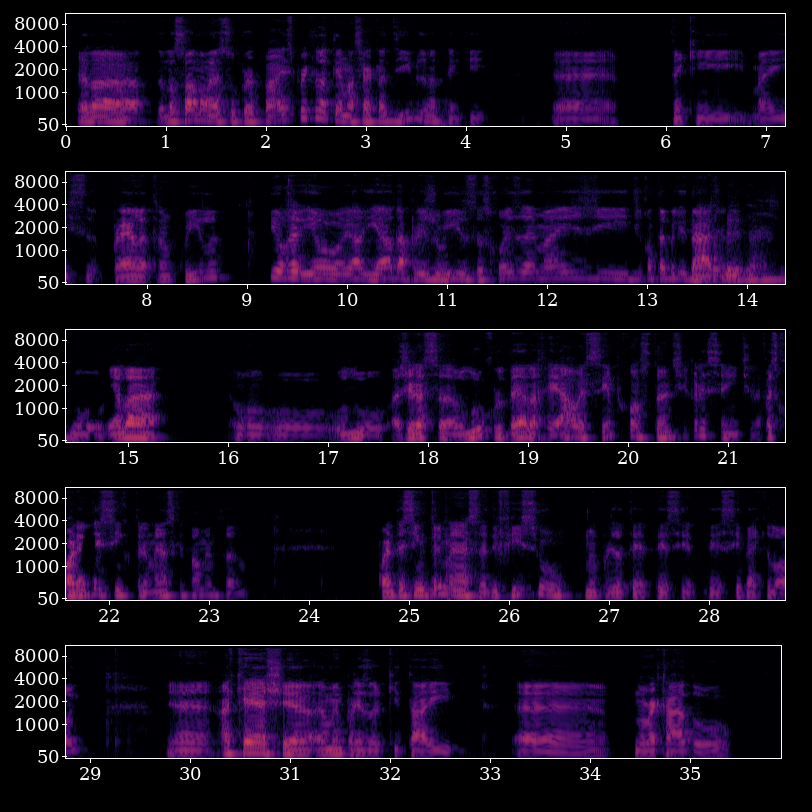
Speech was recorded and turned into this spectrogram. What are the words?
ela, ela só não é super paz porque ela tem uma certa dívida, né? tem que é, tem que mas para ela tranquila. E, o, e, o, e ela dá prejuízo, essas coisas, é mais de, de contabilidade. Né? contabilidade. Né? O, ela, o, o, a geração, o lucro dela real é sempre constante e crescente. Né? Faz 45 trimestres que está aumentando. 45 trimestres, é difícil uma empresa ter, ter, esse, ter esse backlog. É, a Cash é, é, uma empresa que está aí é, no mercado,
